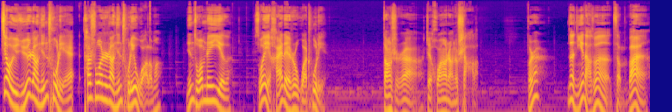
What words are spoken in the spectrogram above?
教育局让您处理，他说是让您处理我了吗？您琢磨这意思，所以还得是我处理。当时啊，这黄校长就傻了，不是？那你打算怎么办啊？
